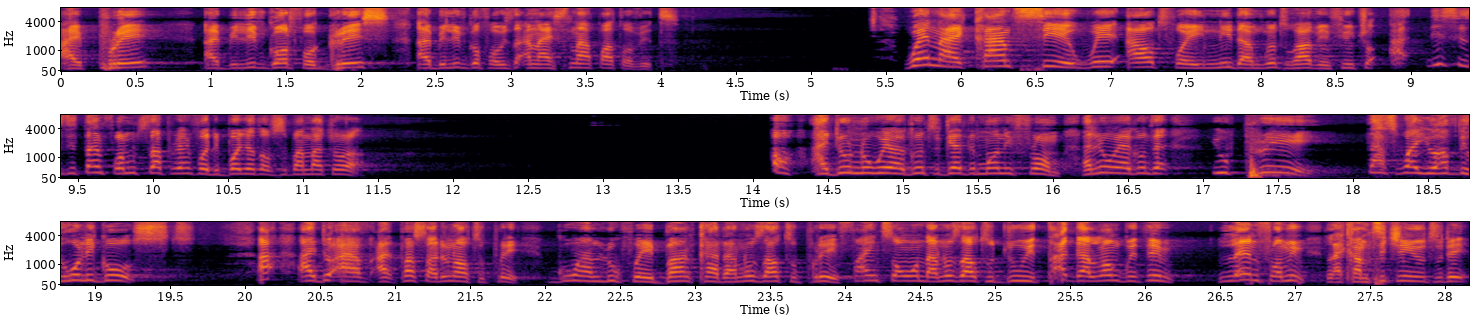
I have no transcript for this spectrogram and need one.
I pray, I believe God for grace, I believe God for wisdom, and I snap out of it. When I can't see a way out for a need I'm going to have in future, I, this is the time for me to start praying for the budget of supernatural. Oh, I don't know where I'm going to get the money from. I don't know where I'm going to. You pray. That's why you have the Holy Ghost. I, I don't I have, I, Pastor, I don't know how to pray. Go and look for a banker that knows how to pray. Find someone that knows how to do it. Tag along with him. Learn from him, like I'm teaching you today.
